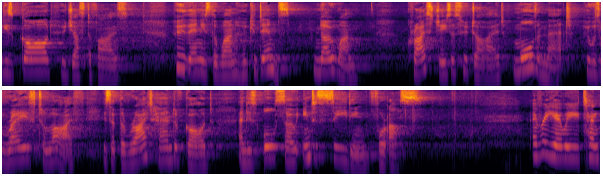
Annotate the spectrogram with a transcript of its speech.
It is God who justifies. Who then is the one who condemns? No one. Christ Jesus, who died, more than that, who was raised to life, is at the right hand of God and is also interceding for us. Every year, we tend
